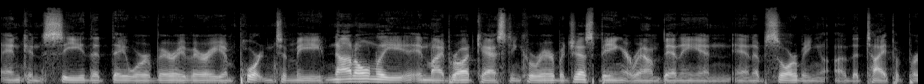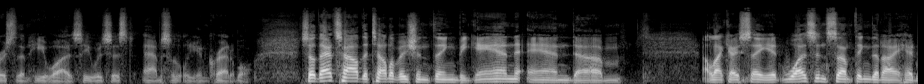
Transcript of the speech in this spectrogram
and can see that they were very very important to me, not only in my broadcasting career, but just being around Benny and and absorbing uh, the type of person that he was. He was just absolutely incredible. So that's how the television thing began, and. Um, like I say, it wasn't something that I had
